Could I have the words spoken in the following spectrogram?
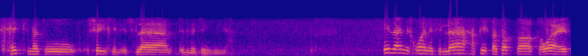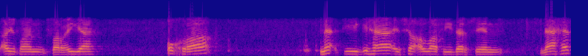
حكمة شيخ الإسلام ابن تيمية. إذا إخواني في الله حقيقة تبقى قواعد أيضا فرعية أخرى نأتي بها إن شاء الله في درس لاحق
